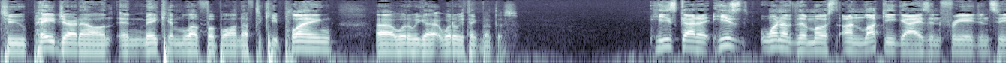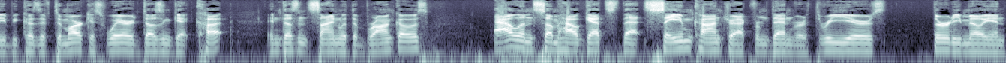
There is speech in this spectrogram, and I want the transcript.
to pay Jared Allen and make him love football enough to keep playing. Uh, what do we got? What do we think about this? He's got a. He's one of the most unlucky guys in free agency because if Demarcus Ware doesn't get cut and doesn't sign with the Broncos, Allen somehow gets that same contract from Denver, three years, thirty million.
